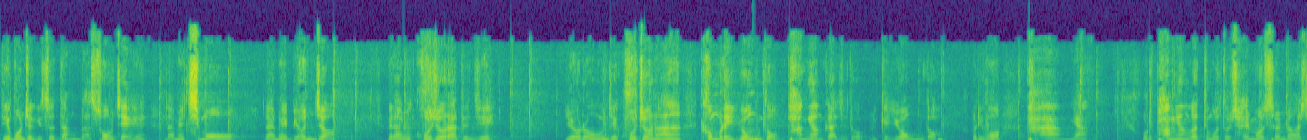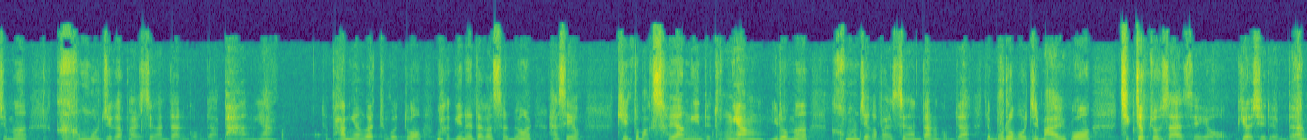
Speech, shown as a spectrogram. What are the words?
내본 적이 있었답니다. 소재, 그다음에 지모, 그다음에 면적, 그다음에 구조라든지 이런 이제 구조나 건물의 용도, 방향까지도 이렇게 용도 그리고 방향. 우리 방향 같은 것도 잘못 설명하시면 큰 문제가 발생한다는 겁니다. 방향. 방향 같은 것도 확인해다가 설명을 하세요. 걔는 또 막 서양인데 동양 이러면 큰 문제가 발생한다는 겁니다. 물어보지 말고 직접 조사하세요. 기하셔야 됩니다.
